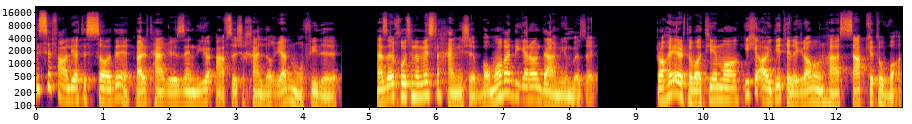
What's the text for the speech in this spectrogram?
این سه فعالیت ساده برای تغییر زندگی و افزایش خلاقیت مفیده نظر خودتون رو مثل همیشه با ما و دیگران در میون بذارید راه ارتباطی ما یکی آیدی تلگرام اون هست سبکتو وان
